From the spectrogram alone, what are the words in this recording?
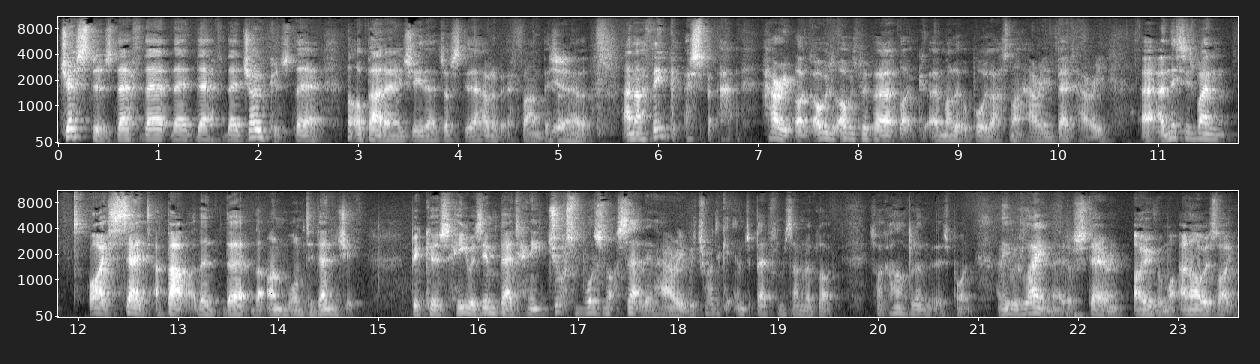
Jesters, they're they're they're they're they're jokers. They're not a bad energy. They're just they're having a bit of fun. This that, and the other. And I think Harry, like I was I was with uh, like uh, my little boy last night, Harry in bed, Harry, uh, and this is when I said about the, the the unwanted energy, because he was in bed and he just was not settling. Harry, we tried to get him to bed from seven o'clock. It's like half eleven at this point, and he was laying there just staring over my. And I was like,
